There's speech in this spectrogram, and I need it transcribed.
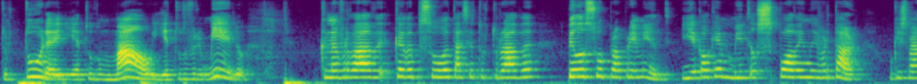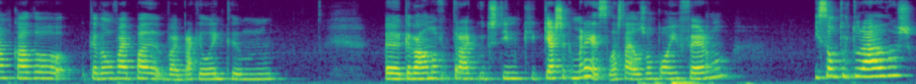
tortura e é tudo mau e é tudo vermelho, que na verdade cada pessoa está a ser torturada pela sua própria mente e a qualquer momento eles se podem libertar. O que isto vai um bocado. Cada um vai para, vai para aquilo em que. Uh, cada alma terá o destino que, que acha que merece. Lá está, eles vão para o inferno e são torturados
